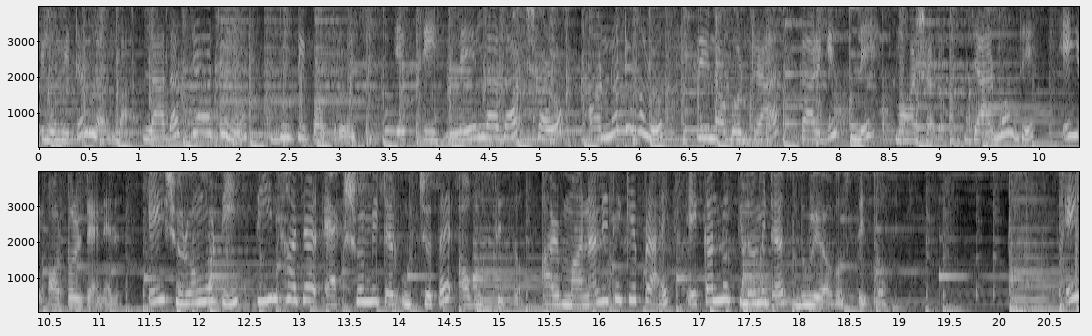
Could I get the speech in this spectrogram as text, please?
কিলোমিটার লম্বা। লাদাখ যাওয়ার জন্য দুটি পথ রয়েছে। একটি লেহ লাদাখ সড়ক, অন্যটি হলো শ্রীনগর দ্রাস কার্গিল লেহ মহাসড়ক, যার মধ্যে এই অটল ট্যানেল। এই সুড়ঙ্গটি তিন হাজার একশো মিটার উচ্চতায় অবস্থিত আর মানালি থেকে প্রায় একান্ন কিলোমিটার দূরে অবস্থিত। এই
